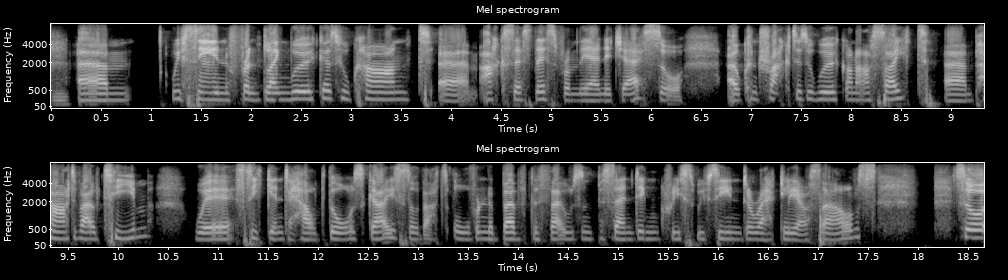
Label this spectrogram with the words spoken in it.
Mm. Um, we've seen frontline workers who can't um, access this from the NHS, or our contractors who work on our site, um, part of our team, we're seeking to help those guys. So that's over and above the thousand percent increase we've seen directly ourselves. So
